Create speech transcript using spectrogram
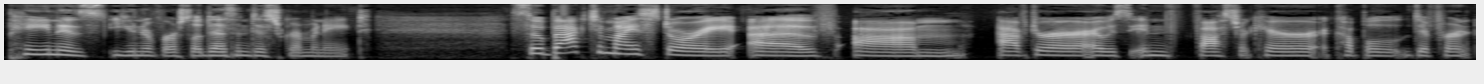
Pain is universal; doesn't discriminate. So back to my story of um, after I was in foster care, a couple different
